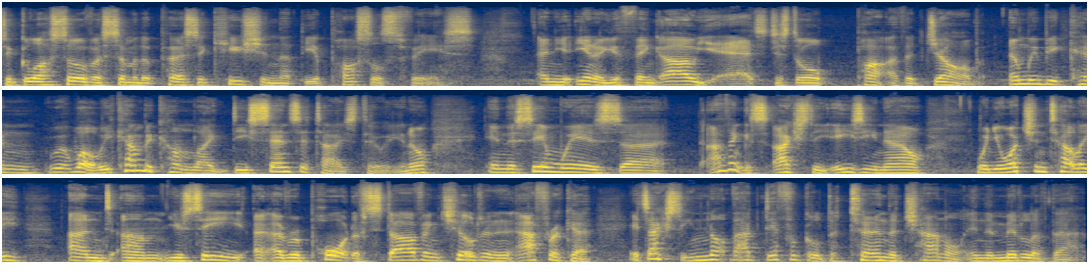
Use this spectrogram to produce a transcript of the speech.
to gloss over some of the persecution that the apostles face, and you, you know you think, oh yeah, it's just all part of the job, and we become well, we can become like desensitized to it. You know, in the same way as uh, I think it's actually easy now when you're watching telly and um, you see a, a, report of starving children in Africa. It's actually not that difficult to turn the channel in the middle of that.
